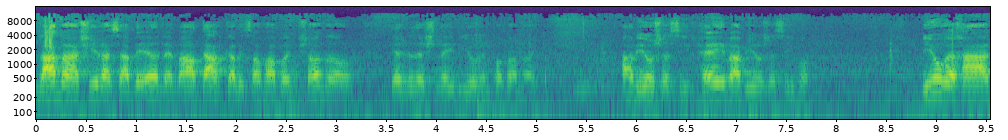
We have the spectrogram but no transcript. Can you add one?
למה השיר עשה באר נאמר דווקא בסוף ארבעים שונו? יש בזה שני ביורים פה במים. הביור של סעיף ה' והביור של סעיף. ביור אחד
